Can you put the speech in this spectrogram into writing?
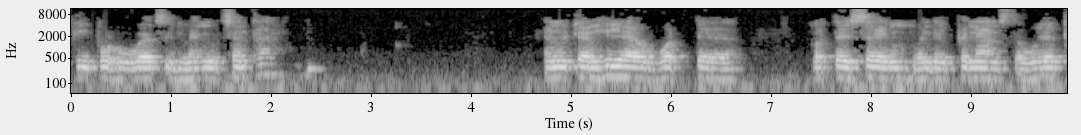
people who works in language center and we can hear what they what they're saying when they pronounce the word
